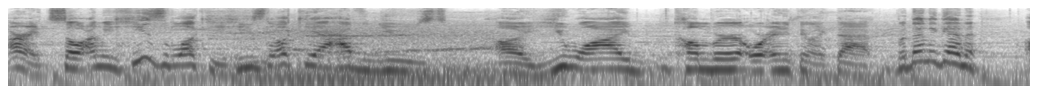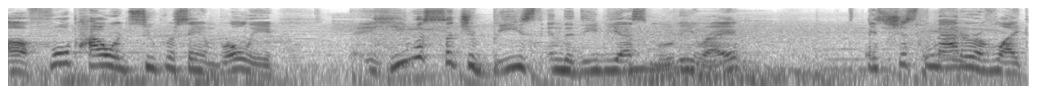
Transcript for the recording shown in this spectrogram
alright, so, I mean, he's lucky. He's lucky I haven't used, uh, UI Cumber or anything like that. But then again, uh, full-powered Super Saiyan Broly, he was such a beast in the DBS movie, right? It's just a matter of, like,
